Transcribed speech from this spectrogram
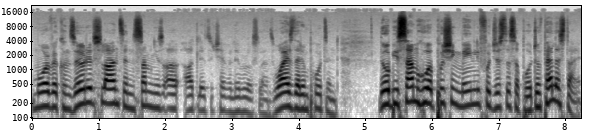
more of a conservative slant and some news ou- outlets which have a liberal slant. Why is that important? There will be some who are pushing mainly for just the support of Palestine.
